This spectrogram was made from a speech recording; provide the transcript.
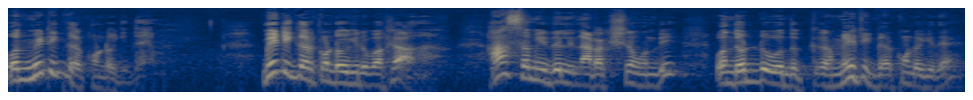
ಒಂದು ಮೀಟಿಂಗ್ ಕರ್ಕೊಂಡೋಗಿದ್ದೆ. ಮೀಟಿಂಗ್ ಕರ್ಕೊಂಡೋಗಿರುವಾಗ ಆ ಸಮಯದಲ್ಲಿ ನಾನು ರಕ್ಷಣೆ ಹೊಂದಿ ಒಂದು ದೊಡ್ಡ ಒಂದು ಮೀಟಿಂಗ್ ಕರ್ಕೊಂಡೋಗಿದೆ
